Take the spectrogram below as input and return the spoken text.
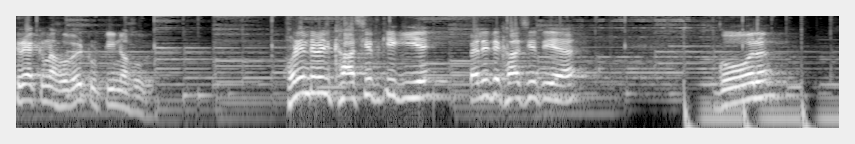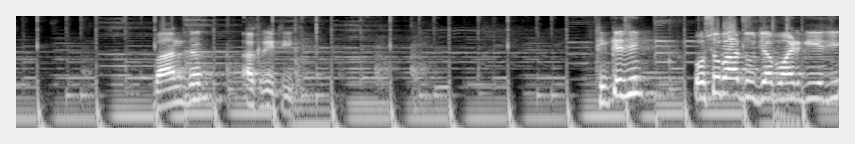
ਕਰੈਕ ਨਾ ਹੋਵੇ, ਟੁੱਟੀ ਨਾ ਹੋਵੇ। ਹੁਣ ਇਹਦੇ ਵਿੱਚ ਖਾਸੀਅਤ ਕੀ ਕੀ ਹੈ? ਪਹਿਲੀ ਤੇ ਖਾਸੀਅਤ ਇਹ ਹੈ, ਗੋਲ ਬੰਦ ਆਕ੍ਰਿਤੀ। ਠੀਕ ਹੈ ਜੀ? ਉਸ ਤੋਂ ਬਾਅਦ ਦੂਜਾ ਪੁਆਇੰਟ ਕੀ ਹੈ ਜੀ?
